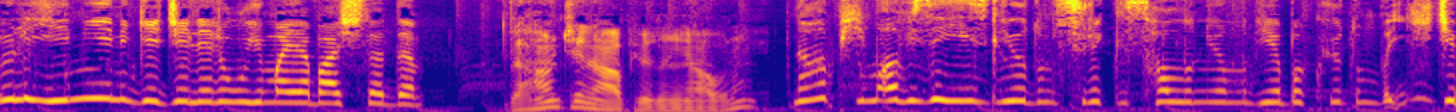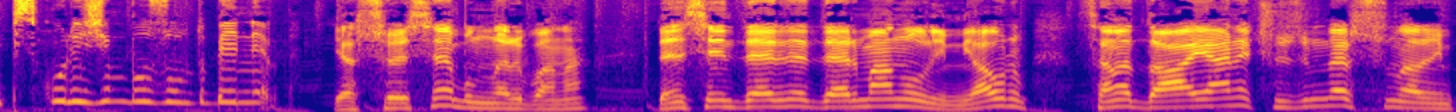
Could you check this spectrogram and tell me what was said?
böyle yeni yeni geceleri uyumaya başladım. Daha önce ne yapıyordun yavrum? Ne yapayım avizeyi izliyordum sürekli sallanıyor mu diye bakıyordum. İyice psikolojim bozuldu benim. Ya söylesene bunları bana. Ben senin derdine derman olayım yavrum. Sana daha yani çözümler sunarım.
